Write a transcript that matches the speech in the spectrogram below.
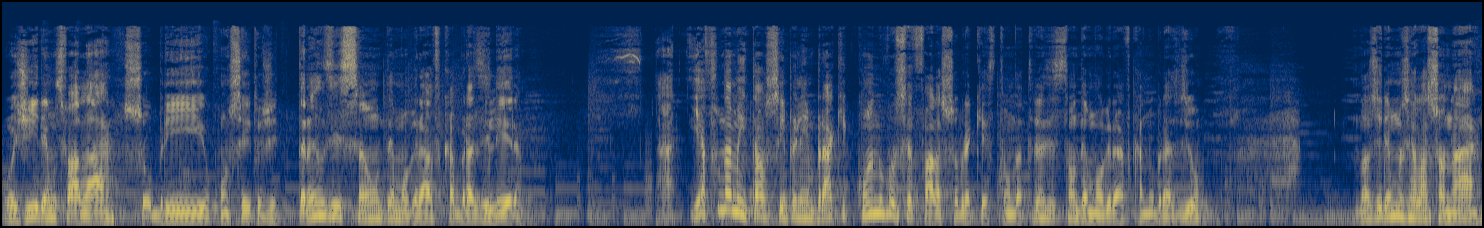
Hoje iremos falar sobre o conceito de transição demográfica brasileira. Tá? E é fundamental sempre lembrar que quando você fala sobre a questão da transição demográfica no Brasil, nós iremos relacionar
